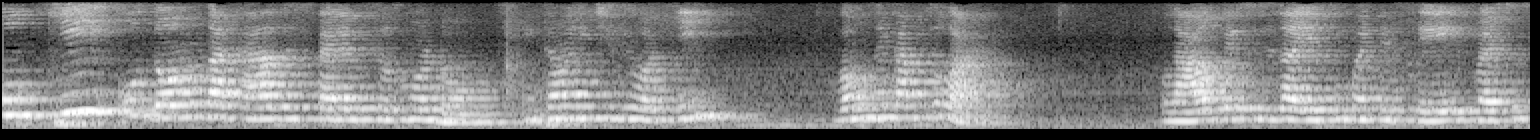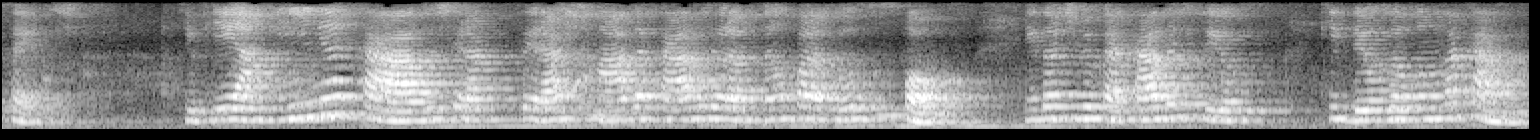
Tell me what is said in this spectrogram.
O que o dono da casa espera de seus mordomos? Então a gente viu aqui, vamos recapitular. Lá o texto de Isaías 56, verso 7 que o que a minha casa será, será chamada casa de oração para todos os povos. Então a gente viu que a casa de Deus, que Deus é o dono da casa.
